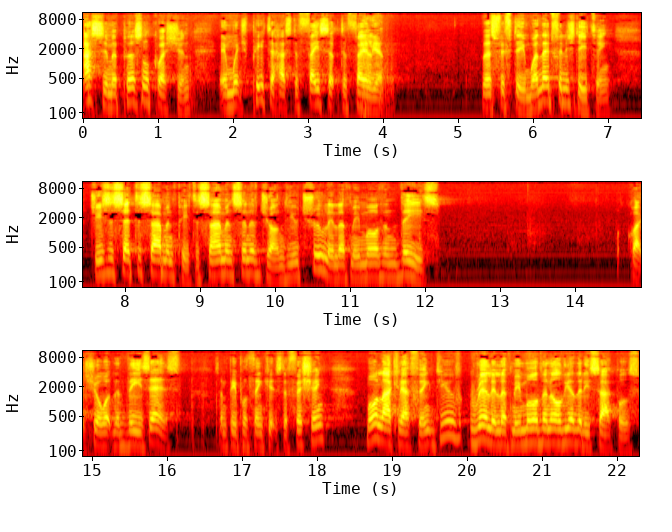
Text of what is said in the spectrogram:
asks him a personal question in which Peter has to face up to failure. Verse 15 When they'd finished eating, Jesus said to Simon Peter, Simon, son of John, do you truly love me more than these? Not quite sure what the these is. Some people think it's the fishing. More likely, I think, do you really love me more than all the other disciples?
